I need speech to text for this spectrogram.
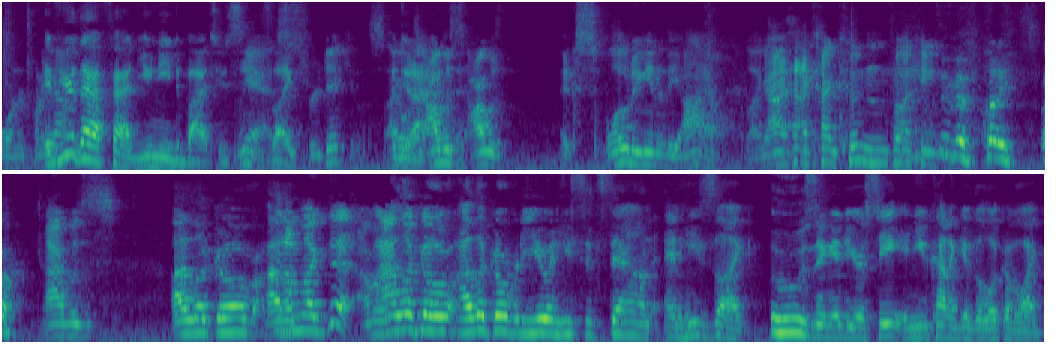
four hundred twenty. if you're that fat, you need to buy two seats. yeah, it's like just ridiculous. I Dude, was, I- I was I was exploding into the aisle. Like I I, couldn't fucking. the funniest part. I was I look over. I and look, I'm like this. I'm like, I look over. I look over to you, and he sits down, and he's like oozing into your seat, and you kind of give the look of like,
